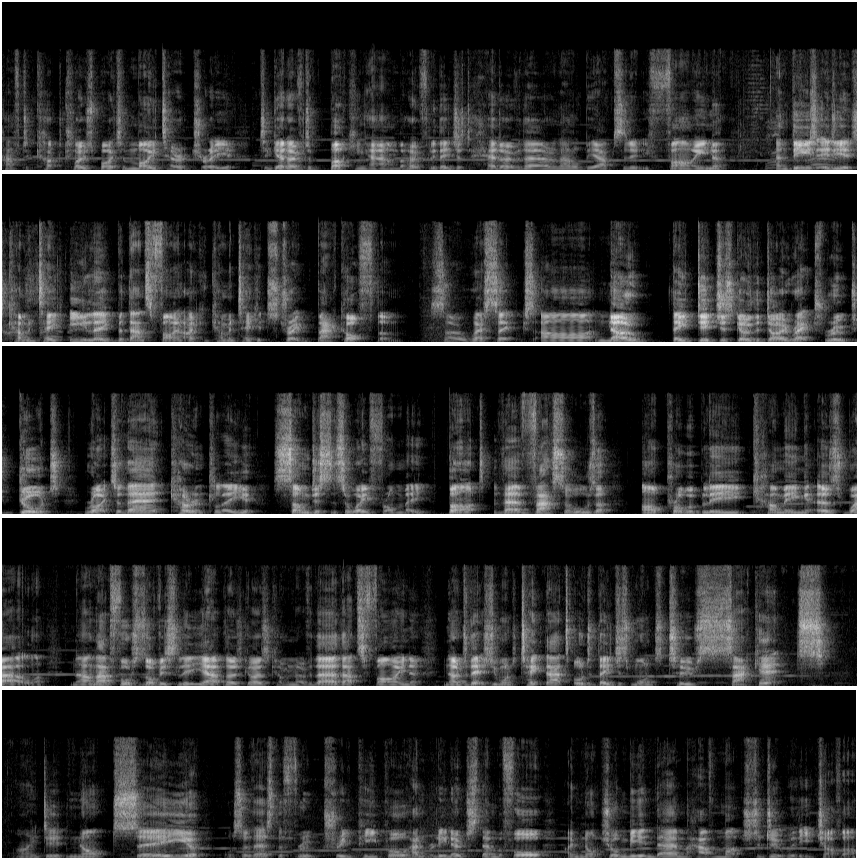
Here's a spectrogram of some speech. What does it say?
have to cut close by to my territory to get over to Buckingham, but hopefully they just head over there and that'll be absolutely fine. And these idiots come and take Elig, but that's fine. I can come and take it straight back off them. So Wessex are... No! They did just go the direct route. Good. Right, so they're currently some distance away from me. But their vassals are probably coming as well. Now, that force is obviously, yeah, those guys are coming over there. That's fine. Now, do they actually want to take that, or did they just want to sack it? I did not see. Also, there's the fruit tree people. Hadn't really noticed them before. I'm not sure me and them have much to do with each other.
